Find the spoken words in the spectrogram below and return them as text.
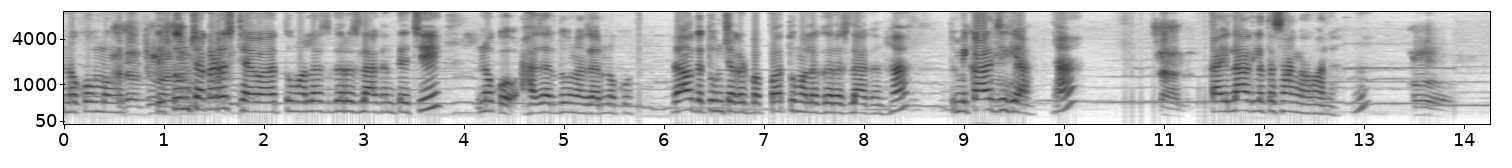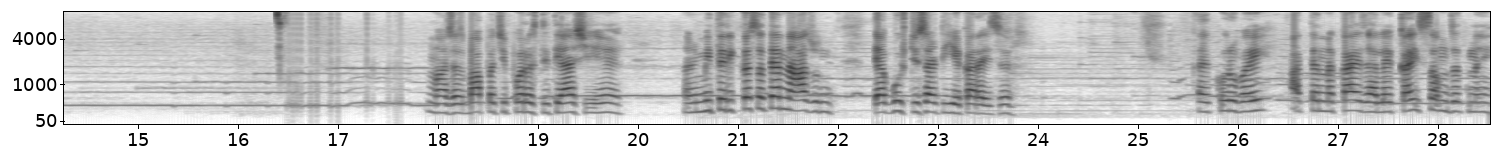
नको मग. हजार, दोन ते हजार तुमच्याकडेच ठेवा तुम्हालाच गरज लागन त्याची. नको हजार दोन हजार नको. राहू द्या तुमच्याकडे पप्पा तुम्हाला गरज लागन हा? तुम्ही काळजी घ्या हा? चालेल. काही लागलं तर सांगा मला हं? हो. माझ्याच बापाची परिस्थिती अशी आहे. आणि मी तरी कसं त्यांना अजून त्या गोष्टीसाठी हे करायचं? काय करू बाई? आता त्यांना काय झालंय काही समजत नाही.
